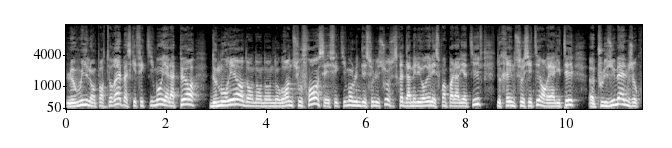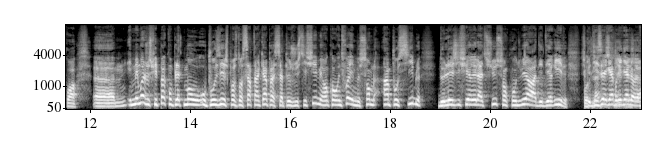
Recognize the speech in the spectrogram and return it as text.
le oui l'emporterait parce qu'effectivement il y a la peur de mourir dans, dans, dans, dans grandes souffrances et effectivement l'une des solutions ce serait d'améliorer les soins palliatifs, de créer une société en réalité euh, plus humaine, je crois. Euh, mais moi je suis pas complètement opposé. Je pense dans certains cas parce que ça peut justifier, mais encore une fois il me semble impossible de légiférer là-dessus sans conduire à des dérives. Ce que disait Gabriel, euh,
